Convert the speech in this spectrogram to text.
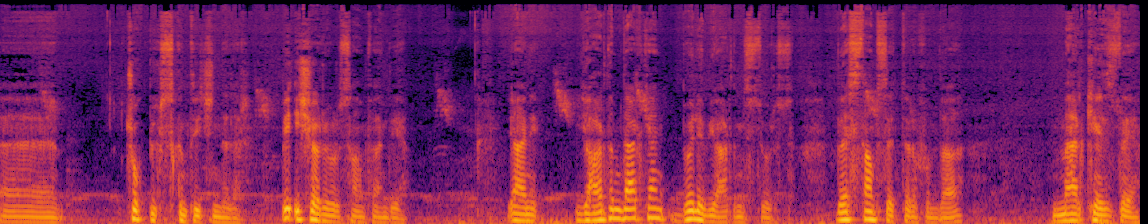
eee, çok büyük sıkıntı içindeler. Ve iş arıyoruz hanımefendiye. Yani yardım derken böyle bir yardım istiyoruz. West Hampstead tarafında, merkezde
